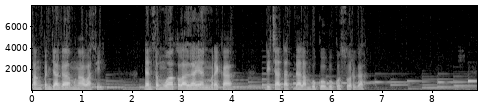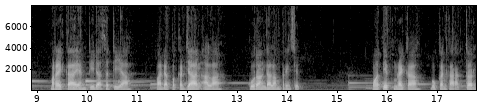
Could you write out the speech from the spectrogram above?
sang penjaga mengawasi, dan semua kelalaian mereka dicatat dalam buku-buku surga. Mereka yang tidak setia pada pekerjaan Allah kurang dalam prinsip. Motif mereka bukan karakter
